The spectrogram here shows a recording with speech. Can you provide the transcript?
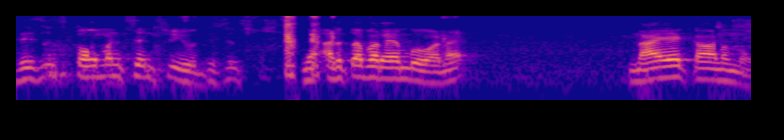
This is common sense view this is ഞാൻ അടുത്ത പറയാൻ പോവാണ്. നായെ കാണുന്നു.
